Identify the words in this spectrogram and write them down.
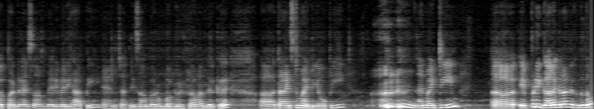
ஒர்க் பண்ணுறேன் so I'm very very happy and chutney sambar ரொம்ப பியூட்டிஃபுல்லாக வந்திருக்கு. Thanks to my DOP and my team எப்படி கலகலன்னு இருந்ததோ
